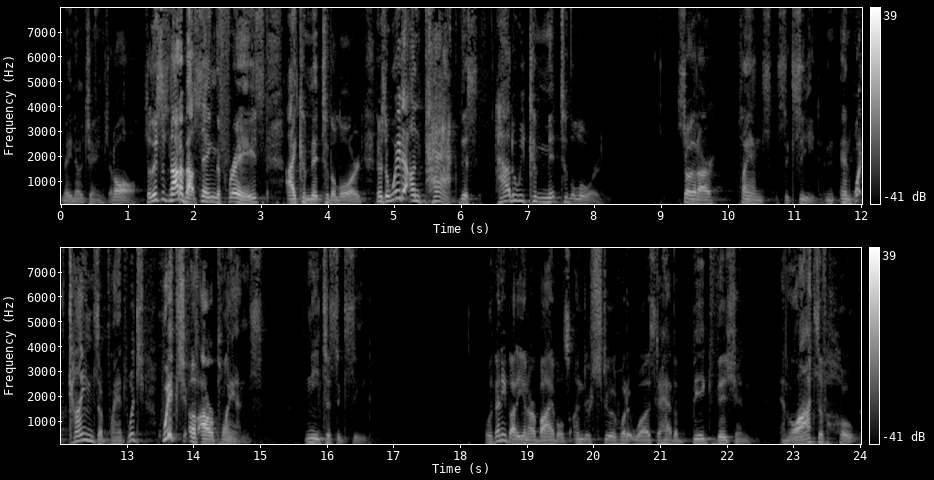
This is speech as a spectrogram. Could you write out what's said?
made no change at all. So this is not about saying the phrase, I commit to the Lord. There's a way to unpack this. How do we commit to the Lord so that our plans succeed? And, and what kinds of plans? Which, which of our plans need to succeed? Well, if anybody in our Bibles understood what it was to have a big vision and lots of hope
